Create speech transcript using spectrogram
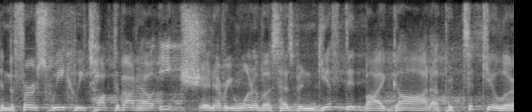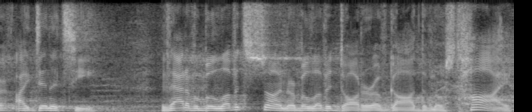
In the first week, we talked about how each and every one of us has been gifted by God a particular identity, that of a beloved son or beloved daughter of God the Most High.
